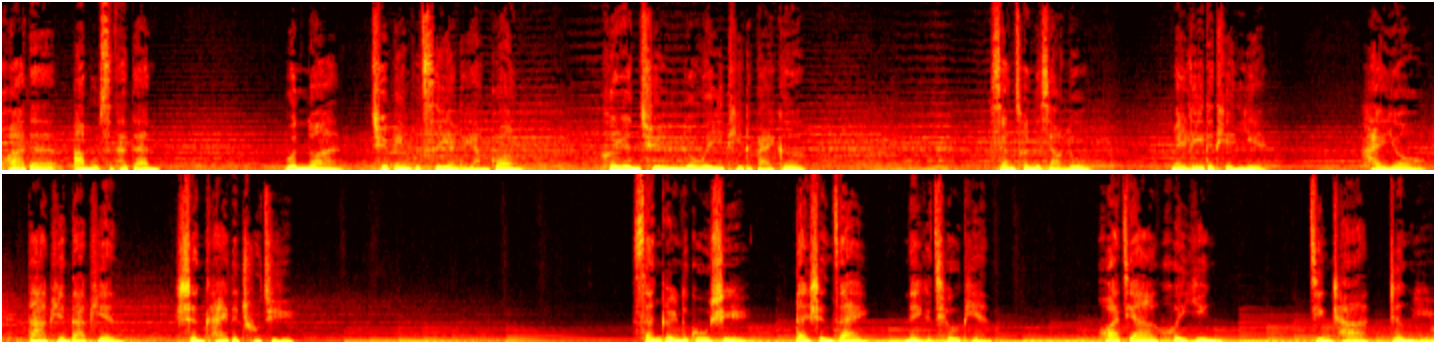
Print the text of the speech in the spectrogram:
画的阿姆斯特丹，温暖却并不刺眼的阳光，和人群融为一体的白鸽，乡村的小路，美丽的田野，还有大片大片盛开的雏菊。三个人的故事，诞生在那个秋天。画家惠英，警察郑宇。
